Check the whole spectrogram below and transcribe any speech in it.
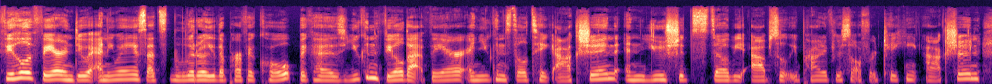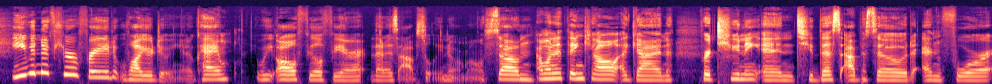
feel the fear and do it anyways. That's literally the perfect quote because you can feel that fear and you can still take action, and you should still be absolutely proud of yourself for taking action, even if you're afraid while you're doing it. Okay, we all feel fear. That is absolutely normal. So, I want to thank y'all again for tuning in to this episode and for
